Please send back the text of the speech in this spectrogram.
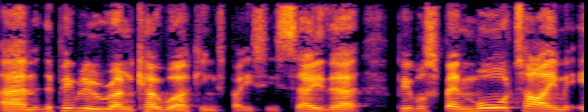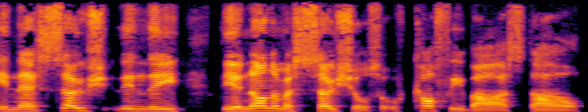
um, the people who run co-working spaces say that people spend more time in their social in the the anonymous social sort of coffee bar style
